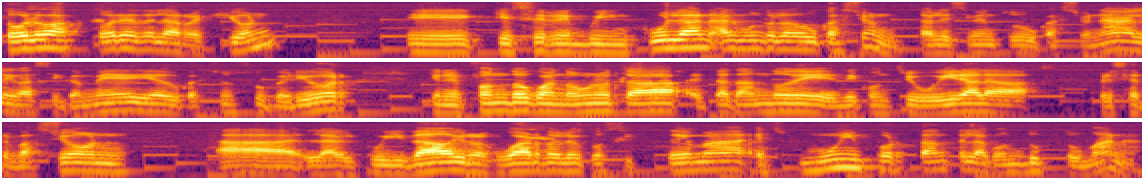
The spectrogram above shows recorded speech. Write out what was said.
todos los actores de la región eh, que se vinculan al mundo de la educación, establecimientos educacionales, básica media, educación superior, que en el fondo cuando uno está tratando de, contribuir a la preservación, al cuidado y resguardo del ecosistema, es muy importante la conducta humana.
